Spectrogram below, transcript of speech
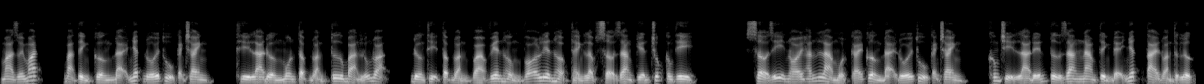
Mà dưới mắt, bản tỉnh cường đại nhất đối thủ cạnh tranh thì là đường môn tập đoàn tư bản lũng đoạn, đường thị tập đoàn và viên hồng võ liên hợp thành lập sở giang kiến trúc công ty. Sở dĩ nói hắn là một cái cường đại đối thủ cạnh tranh, không chỉ là đến từ giang nam tỉnh đệ nhất tài đoàn thực lực,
